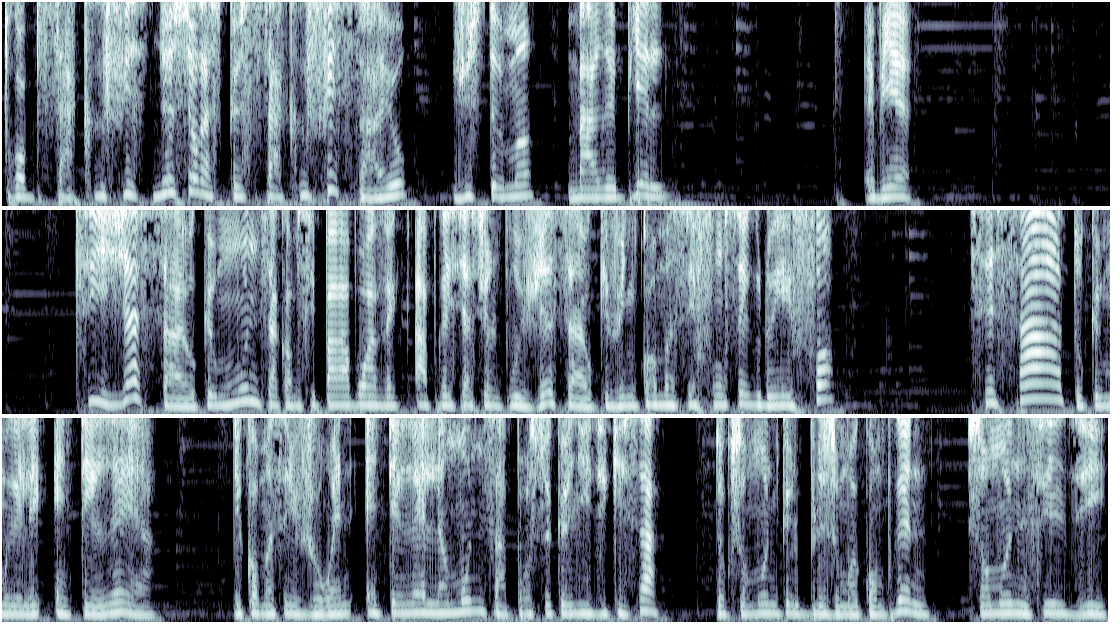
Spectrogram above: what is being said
trop sacrifice ne serait-ce que sacrifice ça yo justement maré piel eh bien si geste ça que monde ça comme si par rapport avec appréciation pour geste ça qui vient commencer foncer de effort. C'est ça tout que moi les intérêts de commencer joindre intérêt le monde ça parce que il dit qui ça. Donc son monde que le plus ou moins comprenne son monde s'il dit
